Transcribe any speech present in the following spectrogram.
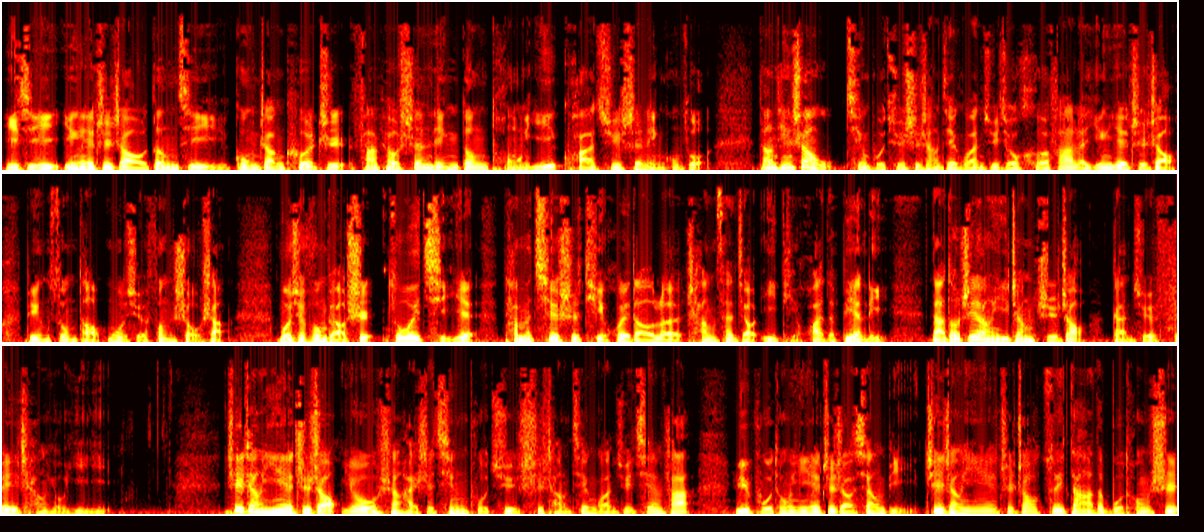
以及营业执照登记。公章刻制、发票申领等统一跨区申领工作。当天上午，青浦区市场监管局就核发了营业执照，并送到莫雪峰手上。莫雪峰表示，作为企业，他们切实体会到了长三角一体化的便利，拿到这样一张执照，感觉非常有意义。这张营业执照由上海市青浦区市场监管局签发。与普通营业执照相比，这张营业执照最大的不同是，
